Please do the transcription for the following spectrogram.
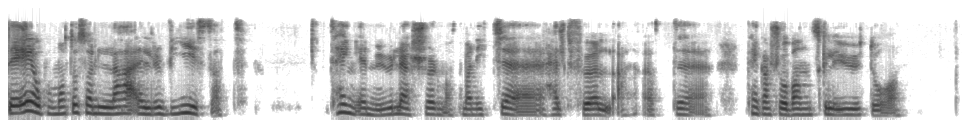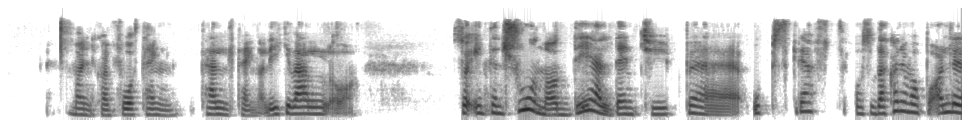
Det er jo på en måte å lære eller vise at ting er mulig, selv om at man ikke helt føler det. At uh, ting kan se vanskelig ut, og man kan få ting til ting allikevel. Så intensjonen med å dele den type oppskrift også Det kan jo være på alle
